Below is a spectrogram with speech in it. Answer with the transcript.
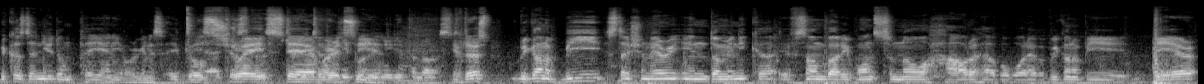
Because then you don't pay any organization. It goes Yeah, straight, straight there to where the it's people needed. need it the most. If there's, we're gonna be stationary in Dominica. If somebody wants to know how to help or whatever, we're gonna be there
